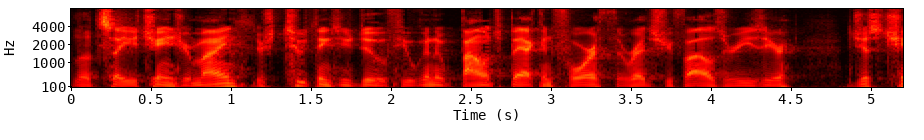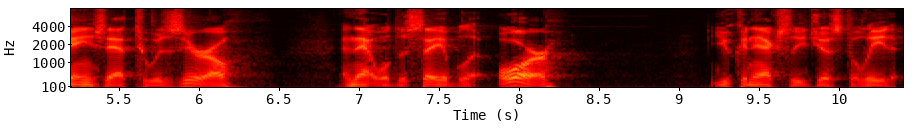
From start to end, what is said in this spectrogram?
Let's say you change your mind. There's two things you do. If you're going to bounce back and forth, the registry files are easier. Just change that to a 0, and that will disable it. Or you can actually just delete it.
